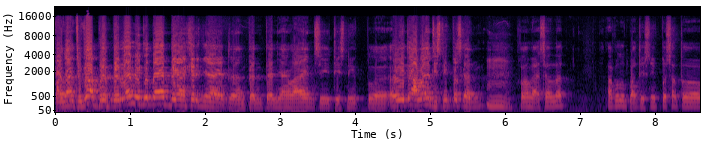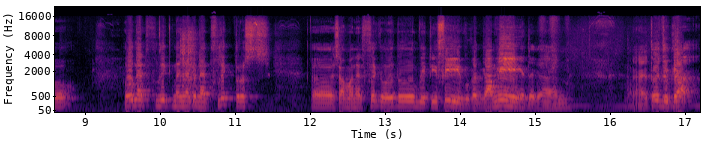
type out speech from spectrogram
banyak juga brand-brand lain ikut nebeng akhirnya itu kan. Band-band yang lain si Disney Plus. Oh itu awalnya Disney Plus kan? Kalau nggak salah aku lupa Disney Plus atau oh Netflix nanya ke Netflix terus eh, sama Netflix oh itu BTV bukan kami gitu kan. Nah itu juga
